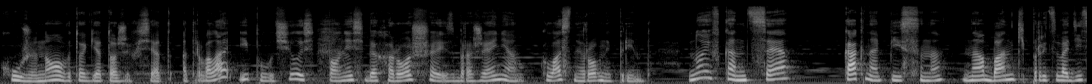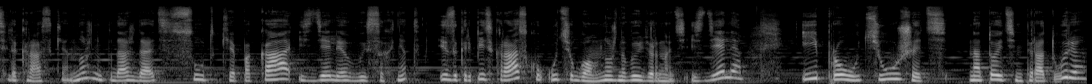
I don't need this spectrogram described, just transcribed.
хуже, но в итоге я тоже их все оторвала, и получилось вполне себе хорошее изображение, классный ровный принт. Ну и в конце как написано на банке производителя краски, нужно подождать сутки, пока изделие высохнет, и закрепить краску утюгом. Нужно вывернуть изделие и проутюжить на той температуре,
